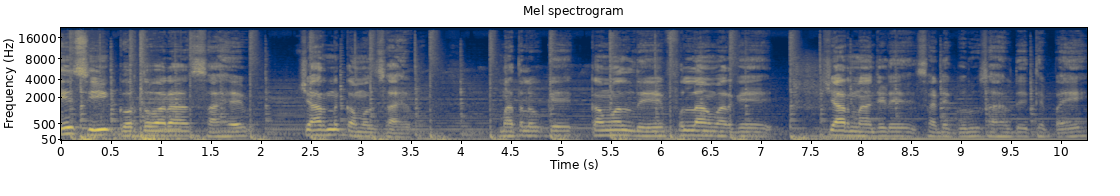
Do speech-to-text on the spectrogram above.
ਇਹ ਸੀ ਗੁਰਦੁਆਰਾ ਸਾਹਿਬ ਚਰਨ ਕਮਲ ਸਾਹਿਬ। ਮਤਲਬ ਕਿ ਕਮਲ ਦੇ ਫੁੱਲਾਂ ਵਰਗੇ ਚਰਨਾਂ ਜਿਹੜੇ ਸਾਡੇ ਗੁਰੂ ਸਾਹਿਬ ਦੇ ਇੱਥੇ ਪਏ।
